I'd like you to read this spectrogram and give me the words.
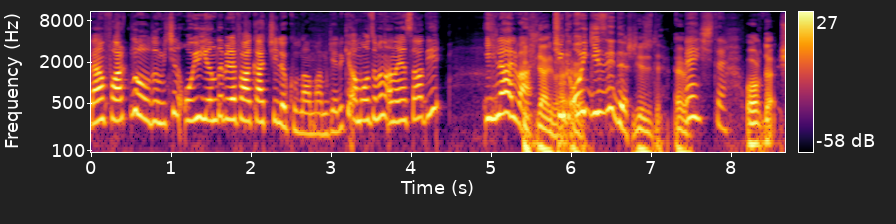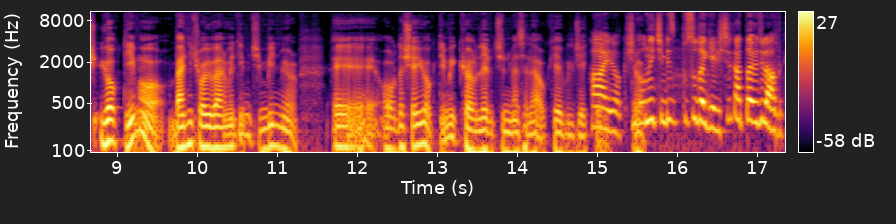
Ben farklı olduğum için oyu yanında bir refakatçiyle kullanmam gerekiyor. Ama o zaman anayasal bir ihlal var. İhlal var, Çünkü evet. oy gizlidir. Gizli. Evet. E işte. Orada yok değil mi o? Ben hiç oy vermediğim için bilmiyorum. Ee, orada şey yok değil mi? Körler için mesela okuyabilecekleri. Hayır yok. Şimdi onun için biz pusula geliştirdik. Hatta ödül aldık.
